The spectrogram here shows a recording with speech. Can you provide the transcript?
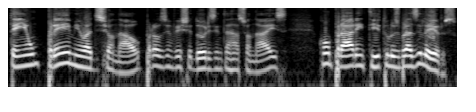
tenha um prêmio adicional para os investidores internacionais comprarem títulos brasileiros.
